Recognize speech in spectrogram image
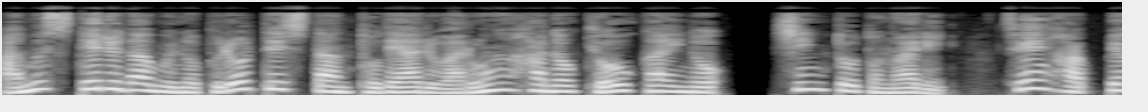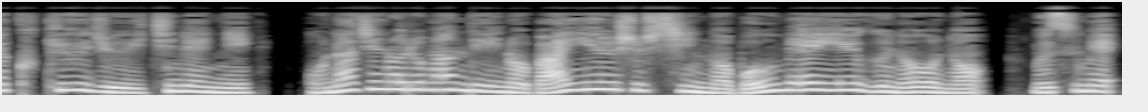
アムステルダムのプロテスタントであるワロン派の教会の信徒となり、1891年に同じノルマンディのバイユー出身の亡命ユグノーの娘、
